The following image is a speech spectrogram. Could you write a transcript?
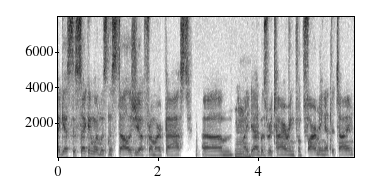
I guess the second one was nostalgia from our past. Um, mm. My dad was retiring from farming at the time,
